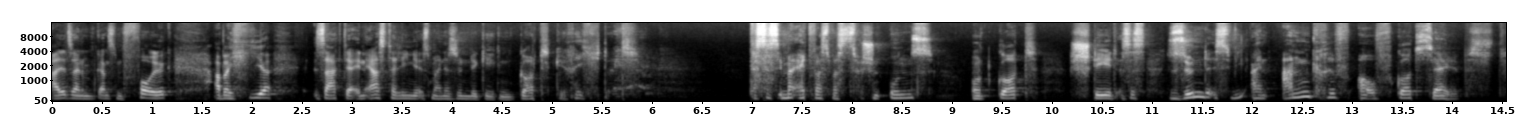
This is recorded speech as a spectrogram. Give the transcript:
all seinem ganzen Volk. Aber hier sagt er, in erster Linie ist meine Sünde gegen Gott gerichtet. Das ist immer etwas, was zwischen uns und Gott ist steht. Es ist, Sünde ist wie ein Angriff auf Gott selbst.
